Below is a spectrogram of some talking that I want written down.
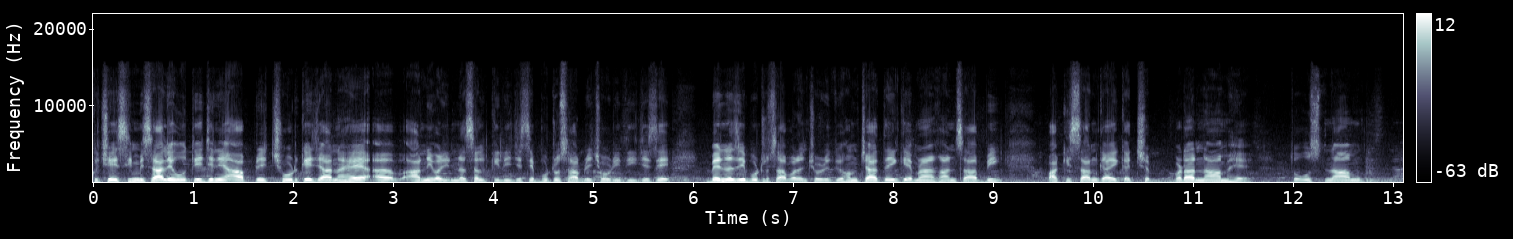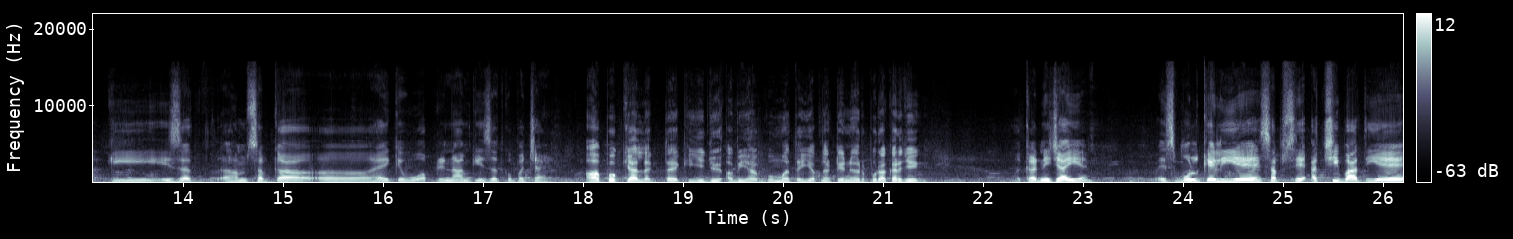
कुछ ऐसी मिसालें होती हैं जिन्हें आपने छोड़ के जाना है आने वाली नस्ल के लिए। जैसे भुट्टो साहब ने छोड़ी थी, जैसे बेनज़ीर भुट्टो साहब ने छोड़ी थी। हम चाहते हैं कि इमरान खान साहब भी पाकिस्तान का एक अच्छा बड़ा नाम है। तो उस नाम की इज़्ज़त हम सब का है कि वो अपने नाम की इज़्ज़त को बचाए। आपको क्या लगता है कि ये जो अभी हुकूमत है ये अपना टेन्योर पूरा कर जाएगी? करनी चाहिए। इस मुल्क के लिए सबसे अच्छी बात यह है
